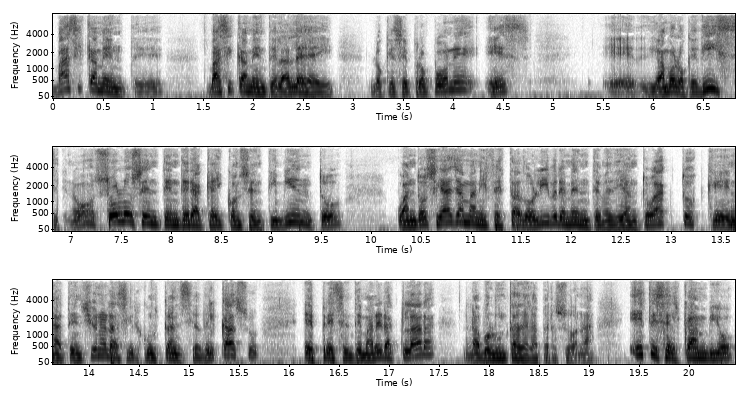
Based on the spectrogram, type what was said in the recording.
básicamente, básicamente la ley lo que se propone es, eh, digamos, lo que dice, ¿no? Solo se entenderá que hay consentimiento cuando se haya manifestado libremente mediante actos que, en atención a las circunstancias del caso, expresen de manera clara la voluntad de la persona. Este es el cambio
